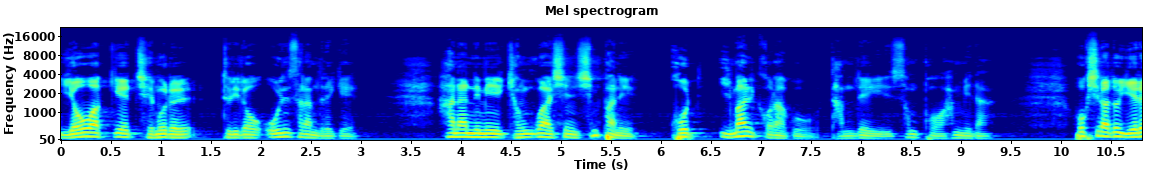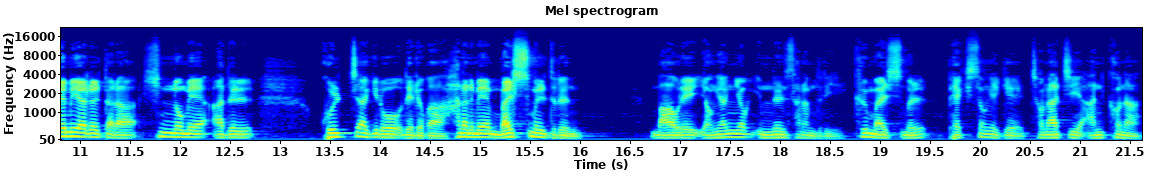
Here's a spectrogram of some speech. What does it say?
여호와께 제물을 드리러 온 사람들에게 하나님이 경고하신 심판이 곧 임할 거라고 담대히 선포합니다. 혹시라도 예레미야를 따라 흰놈의 아들 골짜기로 내려가 하나님의 말씀을 들은 마을에 영향력 있는 사람들이 그 말씀을 백성에게 전하지 않거나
